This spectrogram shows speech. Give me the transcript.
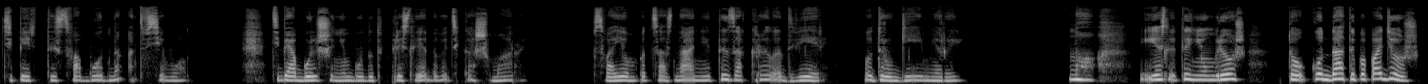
Теперь ты свободна от всего. Тебя больше не будут преследовать кошмары. В своем подсознании ты закрыла дверь в другие миры. Но если ты не умрешь, то куда ты попадешь,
